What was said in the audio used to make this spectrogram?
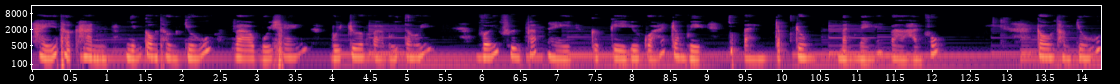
hãy thực hành những câu thần chú vào buổi sáng, buổi trưa và buổi tối. Với phương pháp này cực kỳ hiệu quả trong việc giúp bạn tập trung, mạnh mẽ và hạnh phúc. Câu thần chú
